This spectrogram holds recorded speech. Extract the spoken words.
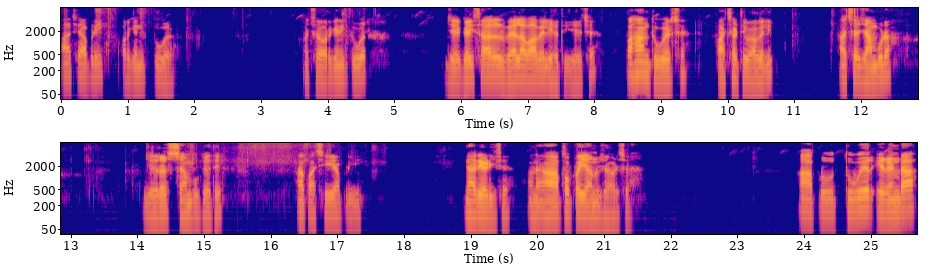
આ છે આપણી ઓર્ગેનિક તુવર અચ્છા ઓર્ગેનિક તુવર જે ગઈ સાલ વહેલા વાવેલી હતી એ છે. પહાન તુવેર છે. પાછળથી વાવેલી. આ છે જાંબુડા. જે રસ જાંબુ કહે તે. આ પાછી આપણી નારિયેળી છે અને આ પપૈયાનું ઝાડ છે. આ આપણું તુવેર, એરંડા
